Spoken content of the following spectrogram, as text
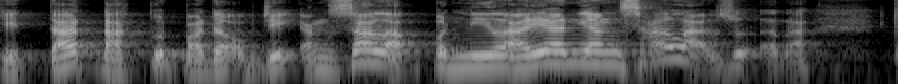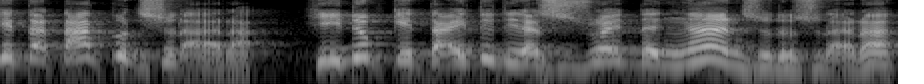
kita takut pada objek yang salah, penilaian yang salah saudara. Kita takut saudara Hidup kita itu tidak sesuai dengan saudara-saudara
